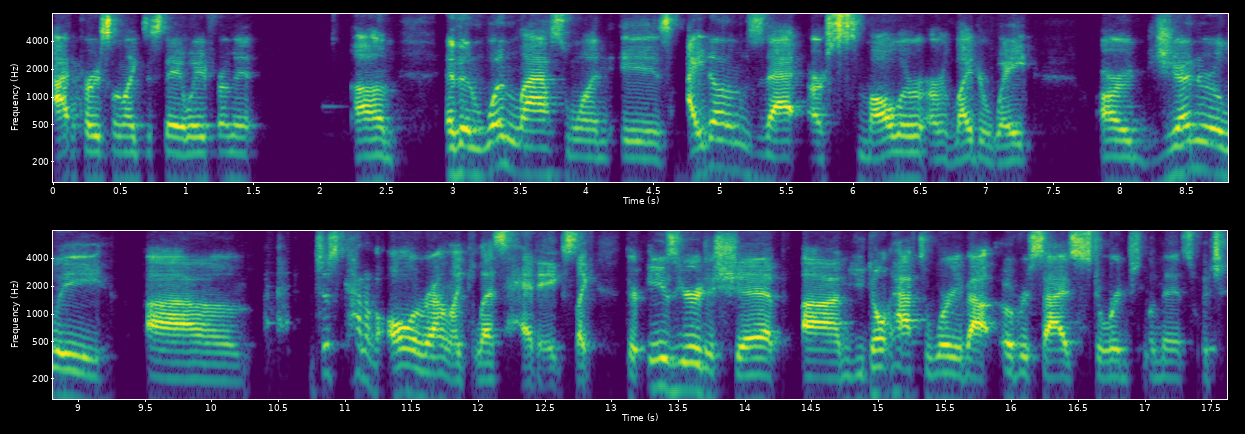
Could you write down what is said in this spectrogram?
I personally like to stay away from it. Um, and then one last one is items that are smaller or lighter weight are generally um, just kind of all around like less headaches. Like they're easier to ship. Um, you don't have to worry about oversized storage limits, which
